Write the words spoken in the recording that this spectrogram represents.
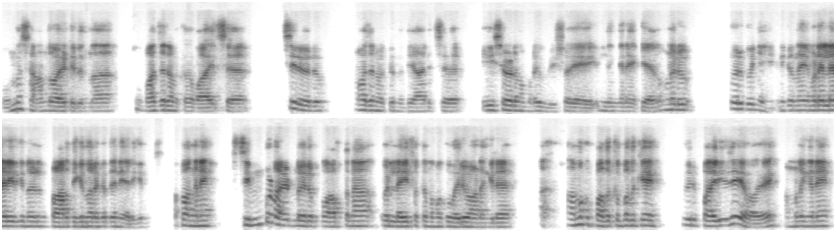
ഒന്ന് ശാന്തമായിട്ടിരുന്ന് വചനമൊക്കെ വായിച്ച് ഇച്ചിരി ഒരു വചനമൊക്കെ ഒന്ന് ധ്യാനിച്ച് ഈശോയുടെ നമ്മുടെ വിഷയെ ഇന്നിങ്ങനെയൊക്കെ നമ്മളൊരു ഒരു കുഞ്ഞെ. എനിക്ക് ഇവിടെ എല്ലാവരും ഇരിക്കുന്നവരും പ്രാർത്ഥിക്കുന്നവരൊക്കെ തന്നെയായിരിക്കും. അപ്പൊ അങ്ങനെ സിമ്പിൾ ആയിട്ടുള്ള ഒരു പ്രാർത്ഥന ഒരു ലൈഫൊക്കെ നമുക്ക് വരുവാണെങ്കിൽ നമുക്ക് പതുക്കെ പതുക്കെ ഒരു പരിചയമാകെ നമ്മളിങ്ങനെ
